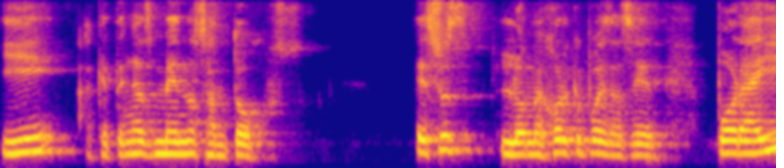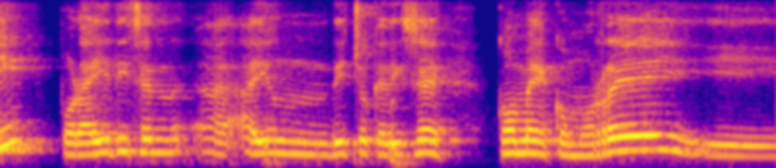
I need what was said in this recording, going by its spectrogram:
y a que tengas menos antojos. Eso es lo mejor que puedes hacer. Por ahí, por ahí dicen, hay un dicho que dice, come como rey y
